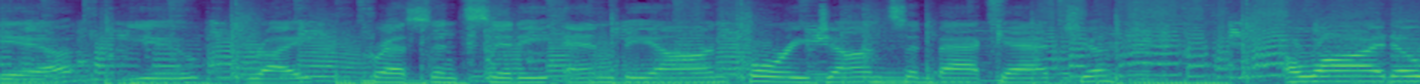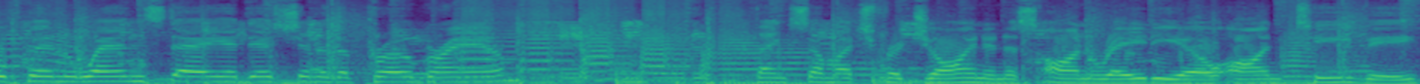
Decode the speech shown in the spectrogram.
Yeah, you, right. Crescent City and beyond. Corey Johnson back at you. A wide open Wednesday edition of the program. Thanks so much for joining us on radio, on TV,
